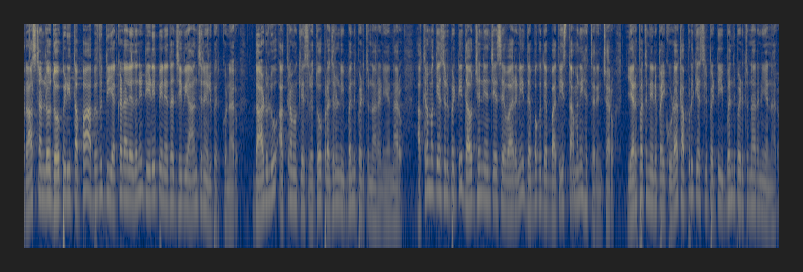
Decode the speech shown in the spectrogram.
రాష్ట్రంలో దోపిడీ తప్ప అభివృద్ధి ఎక్కడా లేదని టీడీపీ నేత జీవి ఆంజనేయులు పేర్కొన్నారు. దాడులు అక్రమ కేసులతో ప్రజలను ఇబ్బంది పెడుతున్నారని అన్నారు. అక్రమ కేసులు పెట్టి దౌర్జన్యం చేసే వారిని దెబ్బకు దెబ్బ తీస్తామని హెచ్చరించారు. ఎరపతినేనిపై కూడా తప్పుడు కేసులు పెట్టి ఇబ్బంది పెడుతున్నారని అన్నారు.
